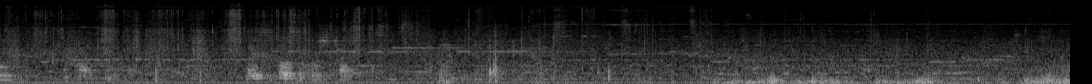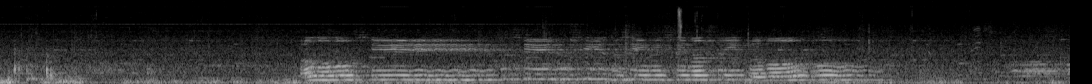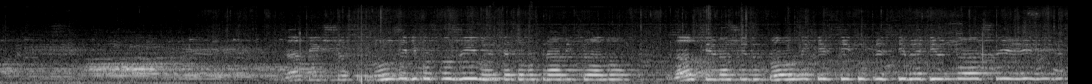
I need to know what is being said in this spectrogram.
Господь. Христос прощає. Промову всі, душі, з усіми всі наші промову. За тих, що служать і послужили в святому храмі цьому, за всіх наших духовників, всіх у Христі братів наших.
